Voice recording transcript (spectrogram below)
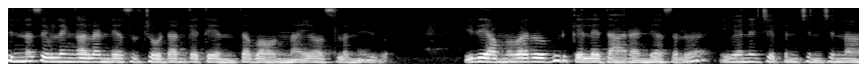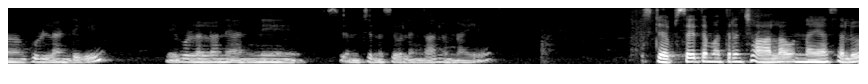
చిన్న శివలింగాలండి అసలు చూడడానికైతే ఎంత బాగున్నాయో అసలు అనేది ఇది అమ్మవారు గుడికి వెళ్ళే దారండి అసలు. ఇవే నేను చెప్పిన చిన్న చిన్న గుళ్ళు అండి ఇవి. ఈ గుళ్ళల్లోనే అన్ని చిన్న చిన్న శివలింగాలు ఉన్నాయి స్టెప్స్ అయితే మాత్రం చాలా ఉన్నాయి అసలు.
